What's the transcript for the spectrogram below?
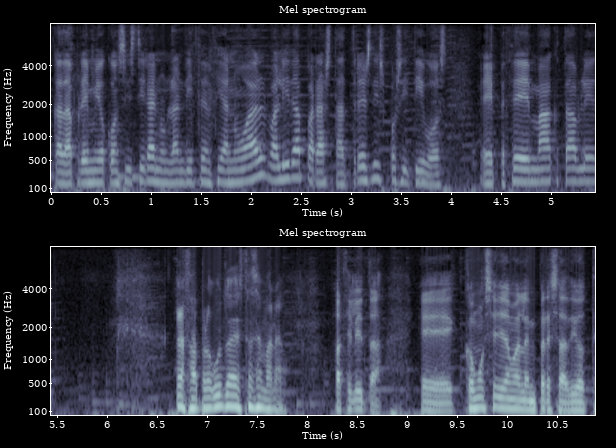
Cada premio consistirá en una licencia anual válida para hasta tres dispositivos: eh, PC, Mac, tablet. Rafa, pregunta de esta semana. Facilita. Eh, ¿Cómo se llama la empresa de OT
